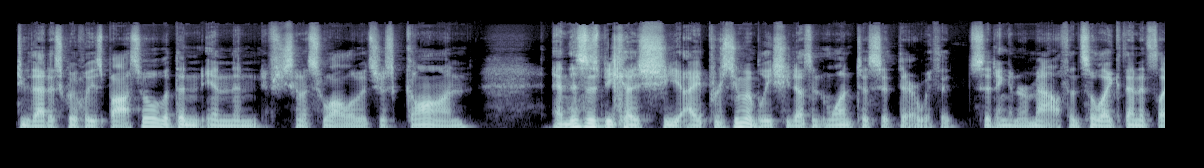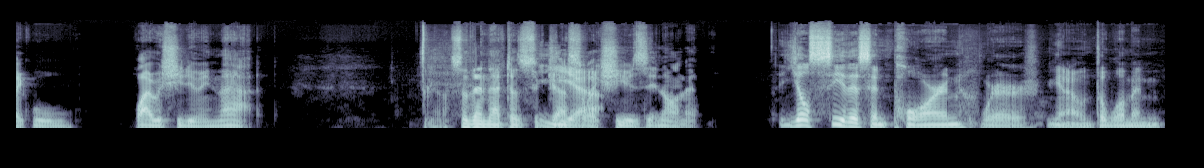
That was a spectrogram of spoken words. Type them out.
do that as quickly as possible. But then, and then if she's gonna swallow, it's just gone. And this is because she, I presumably, she doesn't want to sit there with it sitting in her mouth. And so, like, then it's like, well, why was she doing that? You know, so then that does suggest Yeah. like she was in on it. You'll see this in porn where, you know, the woman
